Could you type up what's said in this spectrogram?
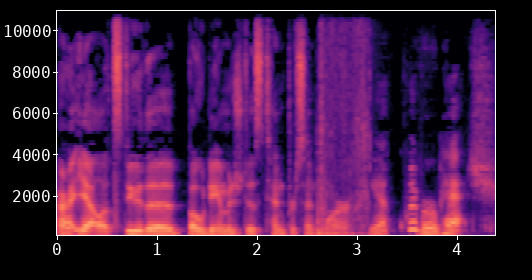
all right, yeah, let's do the bow damage does 10% more. Yeah, quiver patch.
